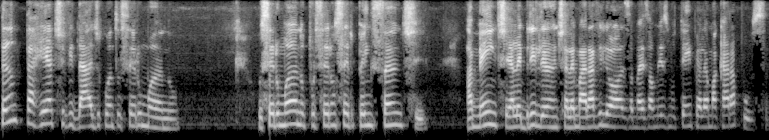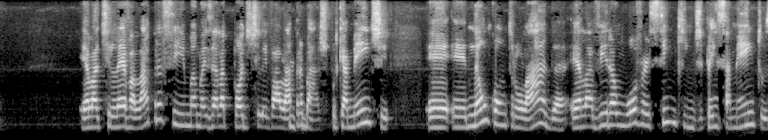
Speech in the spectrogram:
tanta reatividade quanto o ser humano. O ser humano, por ser um ser pensante, a mente, ela é brilhante, ela é maravilhosa, mas ao mesmo tempo ela é uma carapuça. Ela te leva lá para cima, mas ela pode te levar lá uhum. para baixo, porque a mente é, é, não controlada, ela vira um overthinking de pensamentos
